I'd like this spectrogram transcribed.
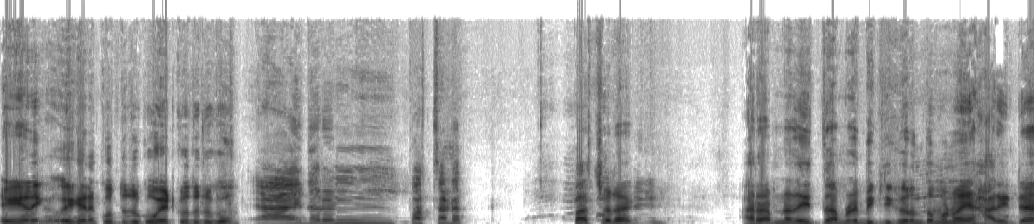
এখানে এখানে কতটুকু ওয়েট কতটুকু? ধরেন পাঁচশো টাকা আর আপনার এই তো আপনারা বিক্রি করেন তো মনে হয় হাড়িটা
